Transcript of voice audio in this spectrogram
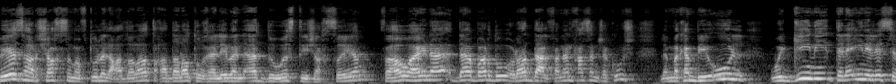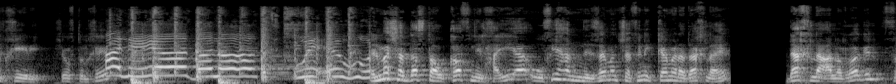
بيظهر شخص مفتول العضلات عضلاته غالبا قد وسطي شخصيا. فهو هنا ده برضو رد على الفنان حسن شاكوش لما كان بيقول وتجيني تلاقيني لسه بخيري. شفتوا الخير؟ عليه عضلات وقوة. المشهد ده استوقفني الحقيقة وفيها إن زي ما أنتم شايفين الكاميرا داخلة أهي. داخله على الراجل ف...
